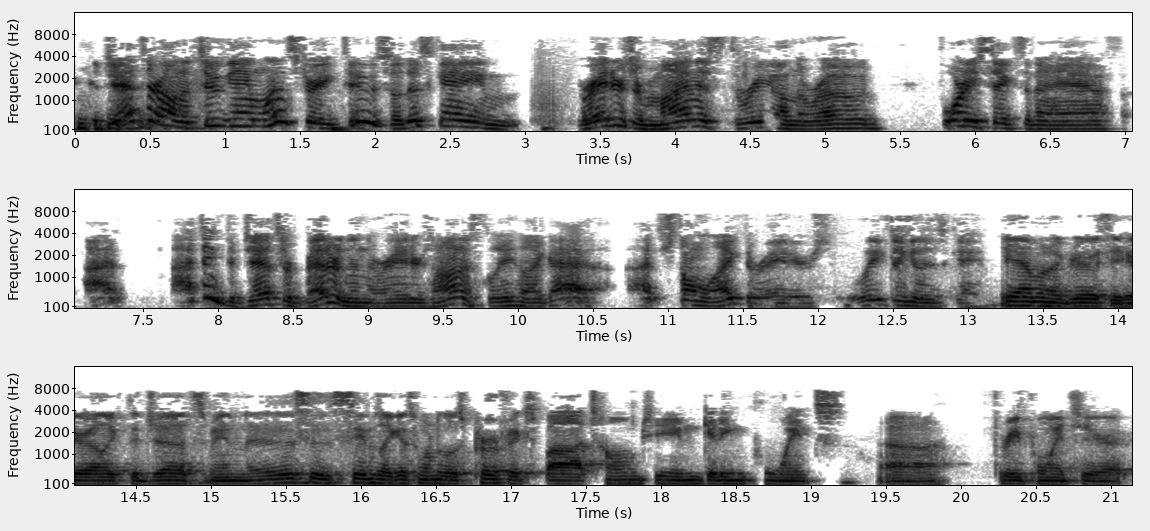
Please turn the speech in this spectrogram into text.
The Jets are on a two game win streak too. So this game, the Raiders are minus three on the road, forty six and a half. I I think the Jets are better than the Raiders. Honestly, like I I just don't like the Raiders. What do you think of this game? Yeah, I'm gonna agree with you here. I like the Jets. I mean, this is, seems like it's one of those perfect spots. Home team getting points, uh, three points here.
